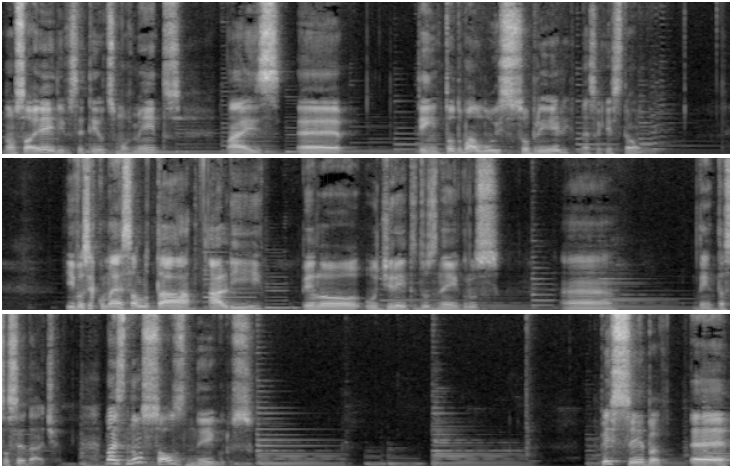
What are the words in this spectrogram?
Não só ele, você tem outros movimentos, mas é, tem toda uma luz sobre ele nessa questão. E você começa a lutar ali pelo o direito dos negros uh, dentro da sociedade. Mas não só os negros. Perceba, é,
